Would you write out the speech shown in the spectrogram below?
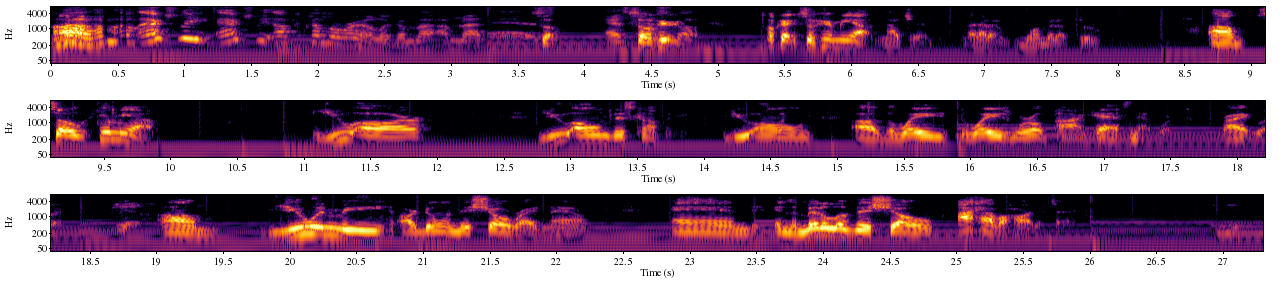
No, um, I'm, I'm, actually actually I've come around. Like I'm not I'm not as so as so here. Okay, so hear me out. Not yet. I gotta warm it up through. Um, so hear me out. You are you own this company. You own uh, the way the Wei's World Podcast Network, right? Right. Yeah. Um, you and me are doing this show right now, and in the middle of this show, I have a heart attack. Mm-hmm.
